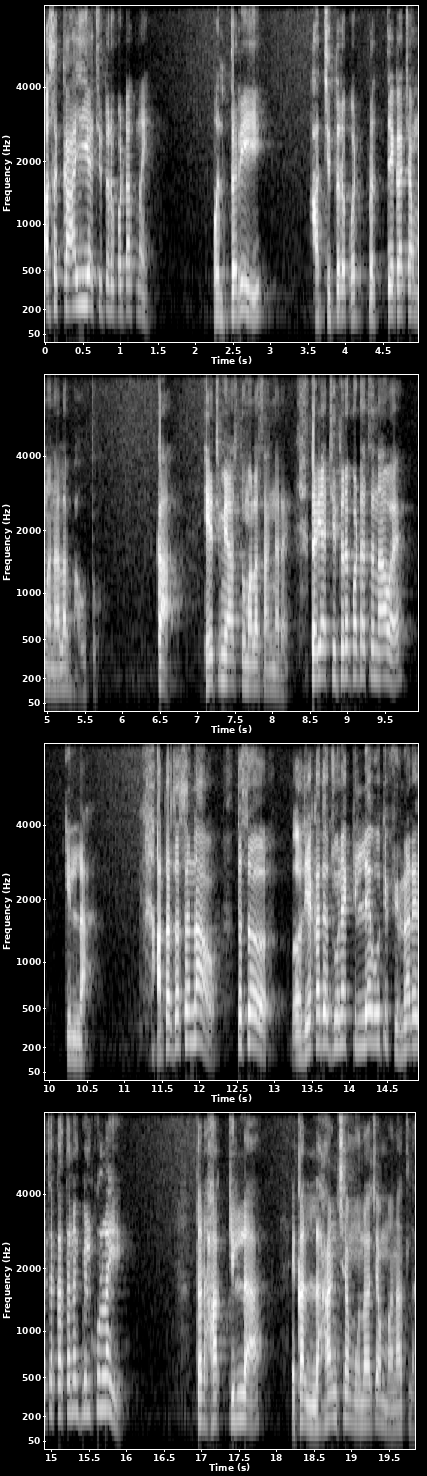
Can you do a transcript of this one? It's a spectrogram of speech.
असं काही या चित्रपटात नाही. पण तरी हा चित्रपट प्रत्येकाच्या मनाला भावतो. का? हेच मी आज तुम्हाला सांगणार आहे. तर या चित्रपटाचं नाव आहे किल्ला. आता जसं नाव तसं एखाद्या जुन्या किल्ल्याभोवती फिरणाऱ्याचं कथानक बिलकुल नाही तर हा किल्ला एका लहानशा मुलाच्या मनातला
